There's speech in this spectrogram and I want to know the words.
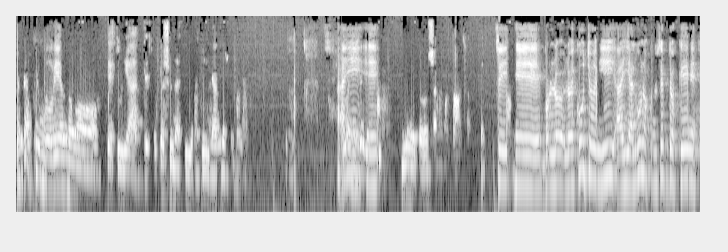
Es casi un gobierno de estudiantes, esto es una estudiantina, no es un Ahí, eh. Sí, eh, por lo, lo escucho y hay algunos conceptos que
